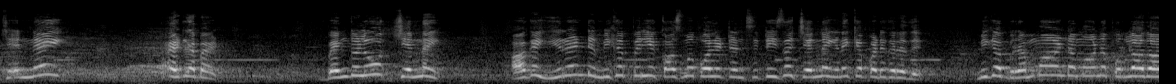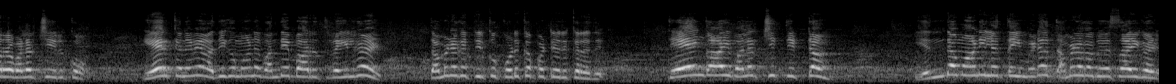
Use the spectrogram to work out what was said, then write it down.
சென்னை ஹைதராபாத் பெங்களூர் சென்னை ஆக இரண்டு மிகப்பெரிய காஸ்மோபாலிட்டன் சிட்டிஸை சென்னை இணைக்கப்படுகிறது. மிக பிரம்மாண்டமான பொருளாதார வளர்ச்சி இருக்கும். ஏற்கனவே அதிகமான வந்தே பாரத் ரயில்கள் தமிழகத்திற்கு கொடுக்கப்பட்டு இருக்கிறது தேங்காய் வளர்ச்சி திட்டம் எந்த மாநிலத்தையும் விட தமிழக விவசாயிகள்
